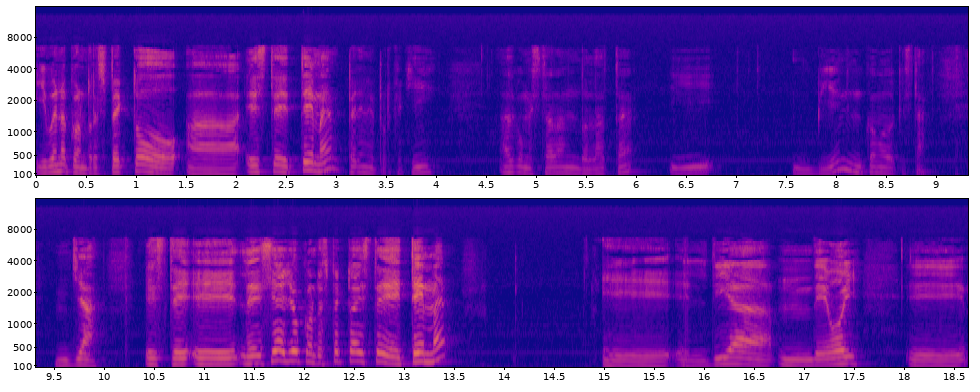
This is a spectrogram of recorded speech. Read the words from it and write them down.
Y bueno, con respecto a este tema, espérenme porque aquí algo me está dando lata y bien incómodo que está. Ya, este, eh, le decía yo con respecto a este tema, eh, el día mm, de hoy, eh,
